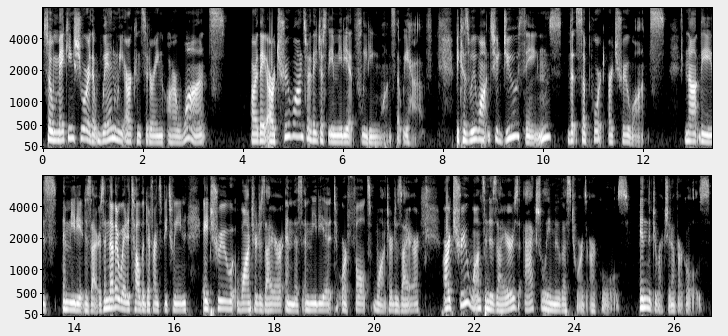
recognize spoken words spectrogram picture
So, making sure that when we are considering our wants, are they our true wants or are they just the immediate fleeting wants that we have? Because we want to do things that support our true wants not these immediate desires. Another way to tell the difference between a true want or desire and this immediate or false want or desire. Our true wants and desires actually move us towards our goals, in the direction of our goals.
